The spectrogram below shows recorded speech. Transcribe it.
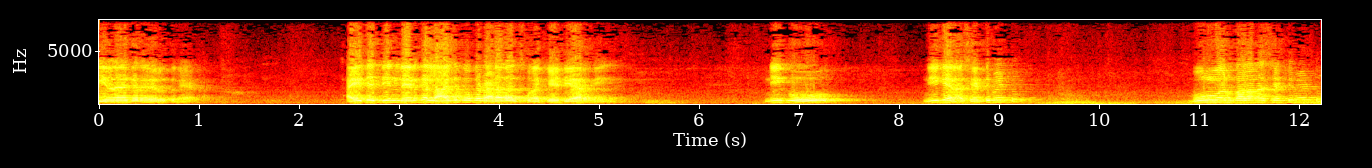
ఈయన దగ్గరే పెరుగుతున్నాయట. అయితే దీన్ని వెనుక లాజిక్ ఒకటి అడగదలుచుకున్న కేటీఆర్ని నీకు నీకేనా సెంటిమెంటు భూమి కొనుక్కోవాలన్న సెంటిమెంటు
